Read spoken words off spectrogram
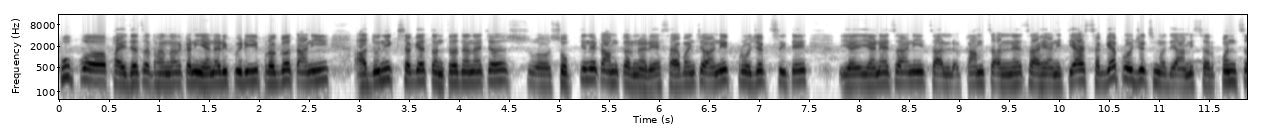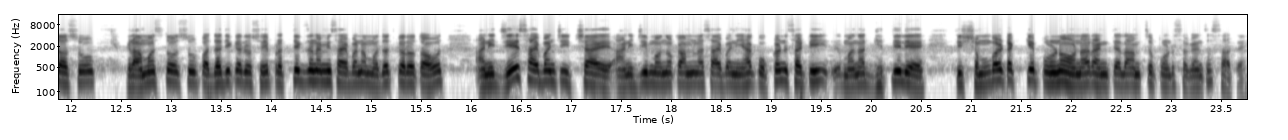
खूप फायद्याचा ठरणार. कारण येणारी पिढी ही प्रगत आणि आधुनिक सगळ्या तंत्रज्ञानाच्या सो सोबतीने काम करणारी आहे. साहेबांचे अनेक प्रोजेक्ट्स इथे ये येण्याचं आणि चाल काम चालण्याचं आहे. आणि त्या सगळ्या प्रोजेक्ट्समध्ये आम्ही सरपंच असो ग्रामस्थ असो पदाधिकारी असो हे प्रत्येकजण आम्ही साहेबांना मदत करत आहोत. आणि जे साहेबांची इच्छा आहे आणि जी मनोकामना साहेबांनी ह्या कोकणसाठी मनात घेतलेली आहे ती शंभर टक्के पूर्ण होणार आणि त्याला आमचं पूर्ण सगळ्यांचं साथ आहे.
